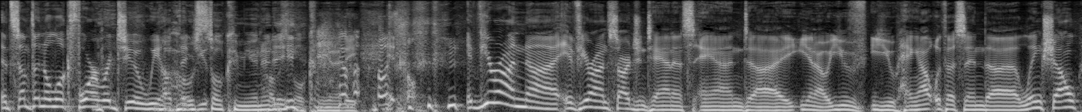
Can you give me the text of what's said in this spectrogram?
It's something to look forward to. We hope that you. Hostel community. Postal community. if you're on uh, if you're on Sargatanas and uh, you know you've you hang out with us in the link shell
